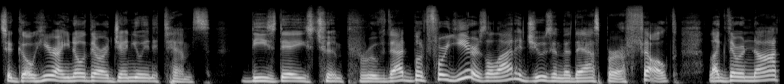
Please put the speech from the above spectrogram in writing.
to go here. I know there are genuine attempts these days to improve that. But for years, a lot of Jews in the diaspora felt like they're not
